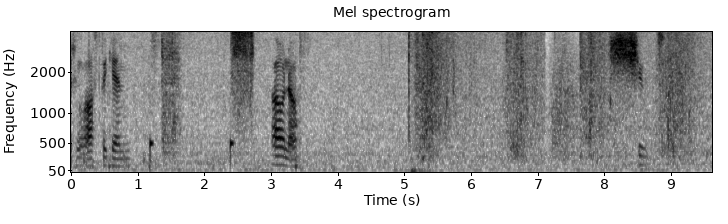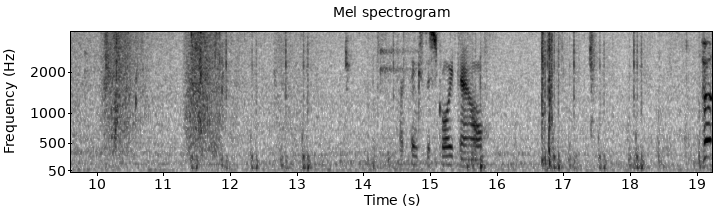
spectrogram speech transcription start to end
Getting lost again. Oh no. Shoot. That thing's destroyed now. I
